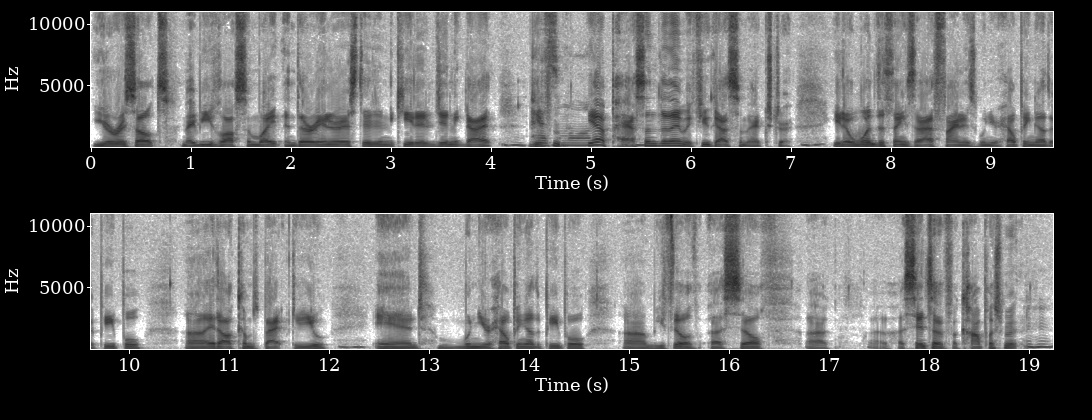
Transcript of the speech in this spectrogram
your results. Maybe you've lost some weight and they're interested in the ketogenic diet. Give Pass them along. Yeah, pass them to them if you got some extra. You know, one of the things that I find is when you're helping other people, uh, it all comes back to you. And when you're helping other people, um, you feel a self, uh, Uh, a sense of accomplishment mm-hmm.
